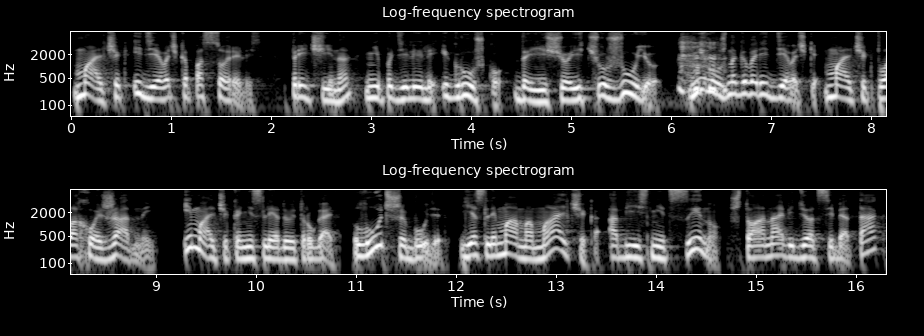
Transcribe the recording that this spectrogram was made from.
Мальчик и девочка поссорились. Причина – не поделили игрушку, да еще и чужую. Не нужно говорить девочке «мальчик плохой, жадный». И мальчика не следует ругать. Лучше будет, если мама мальчика объяснит сыну, что она ведет себя так,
